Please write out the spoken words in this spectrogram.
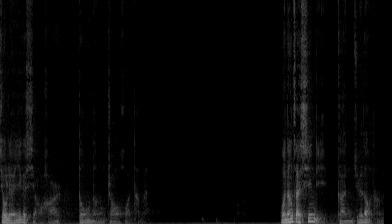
就连一个小孩都能召唤他们。我能在心里感觉到他们，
